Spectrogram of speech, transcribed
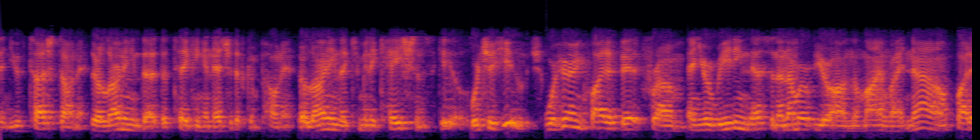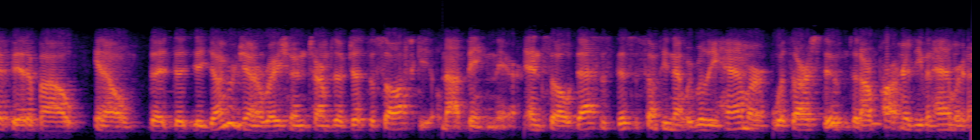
and you've touched on it, they're learning the, the taking initiative component. They're learning the communication skills, which are huge. We're hearing quite a bit from, and you're reading this, and a number of you are on the line right now, quite a bit about, you know, the, the, the younger generation in terms of just the soft skills not being there. And so that's this is something that we really hammer with our students, and our partners even hammer it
